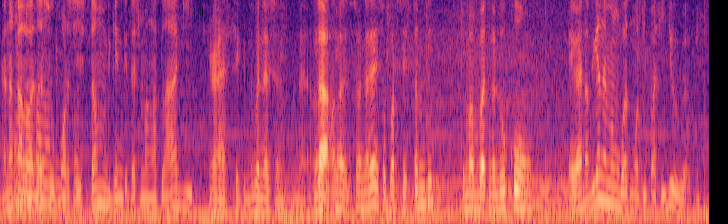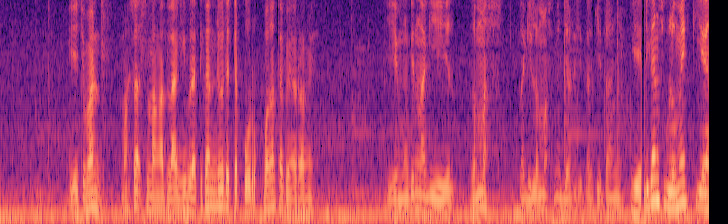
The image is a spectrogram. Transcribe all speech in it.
karena kalau ada support system bikin kita semangat lagi. Asik. Itu benar benar. Enggak enggak. sebenarnya support system tuh cuma buat ngedukung ya kan? Tapi kan emang buat motivasi juga Pi. ya cuman masa semangat lagi? Berarti kan dia udah terpuruk banget tapi orangnya. Ya mungkin lagi lemes lagi lemes ngejar cita-citanya. Iya. jadi kan sebelumnya Q&A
